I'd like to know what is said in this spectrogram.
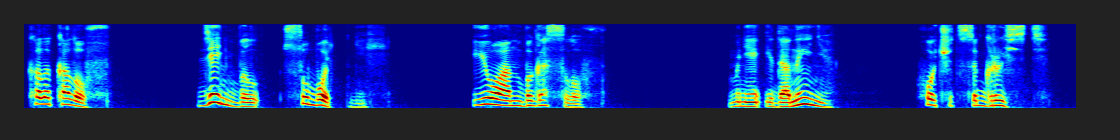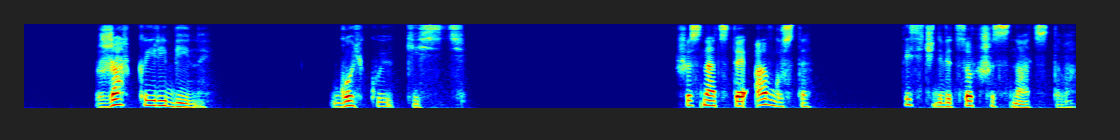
колоколов. День был субботний. Иоанн Богослов. Мне и до ныне хочется грызть Жаркой рябины горькую кисть. 16 августа 1916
